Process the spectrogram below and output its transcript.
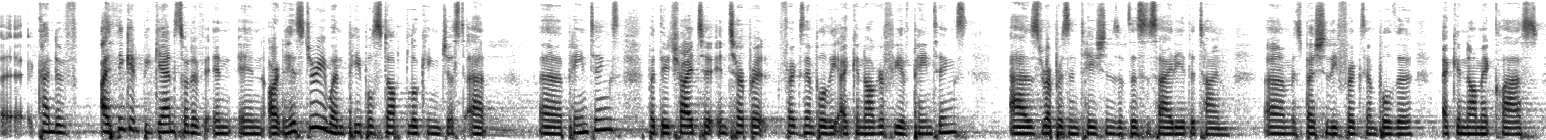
uh, kind of I think it began sort of in, in art history when people stopped looking just at uh, paintings, but they tried to interpret, for example, the iconography of paintings as representations of the society at the time, um, especially, for example, the economic class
